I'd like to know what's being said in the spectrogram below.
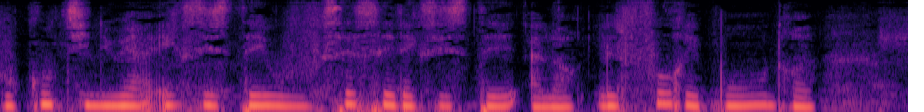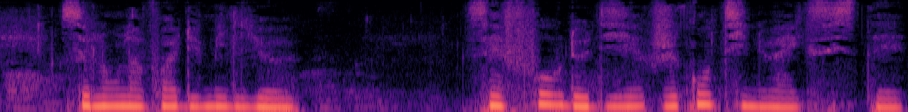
vous continuez à exister ou vous cessez d'exister, alors il faut répondre selon la voie du milieu. C'est faux de dire je continue à exister.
